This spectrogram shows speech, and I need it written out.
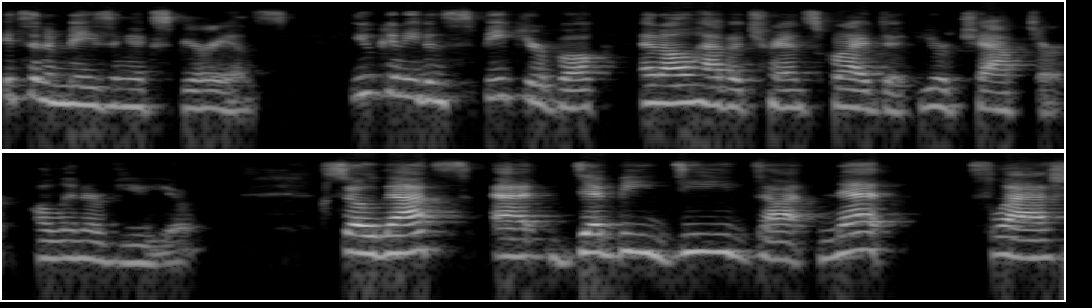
It's an amazing experience. You can even speak your book, and I'll have it transcribed at your chapter. I'll interview you. So that's at debbied.net slash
